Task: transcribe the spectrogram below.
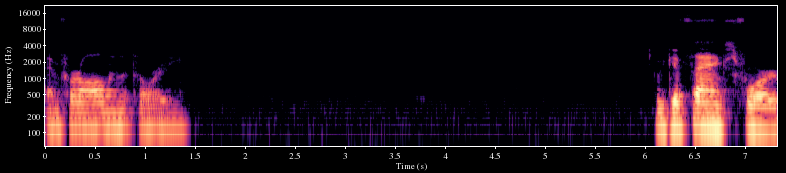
and for all in authority. We give thanks for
